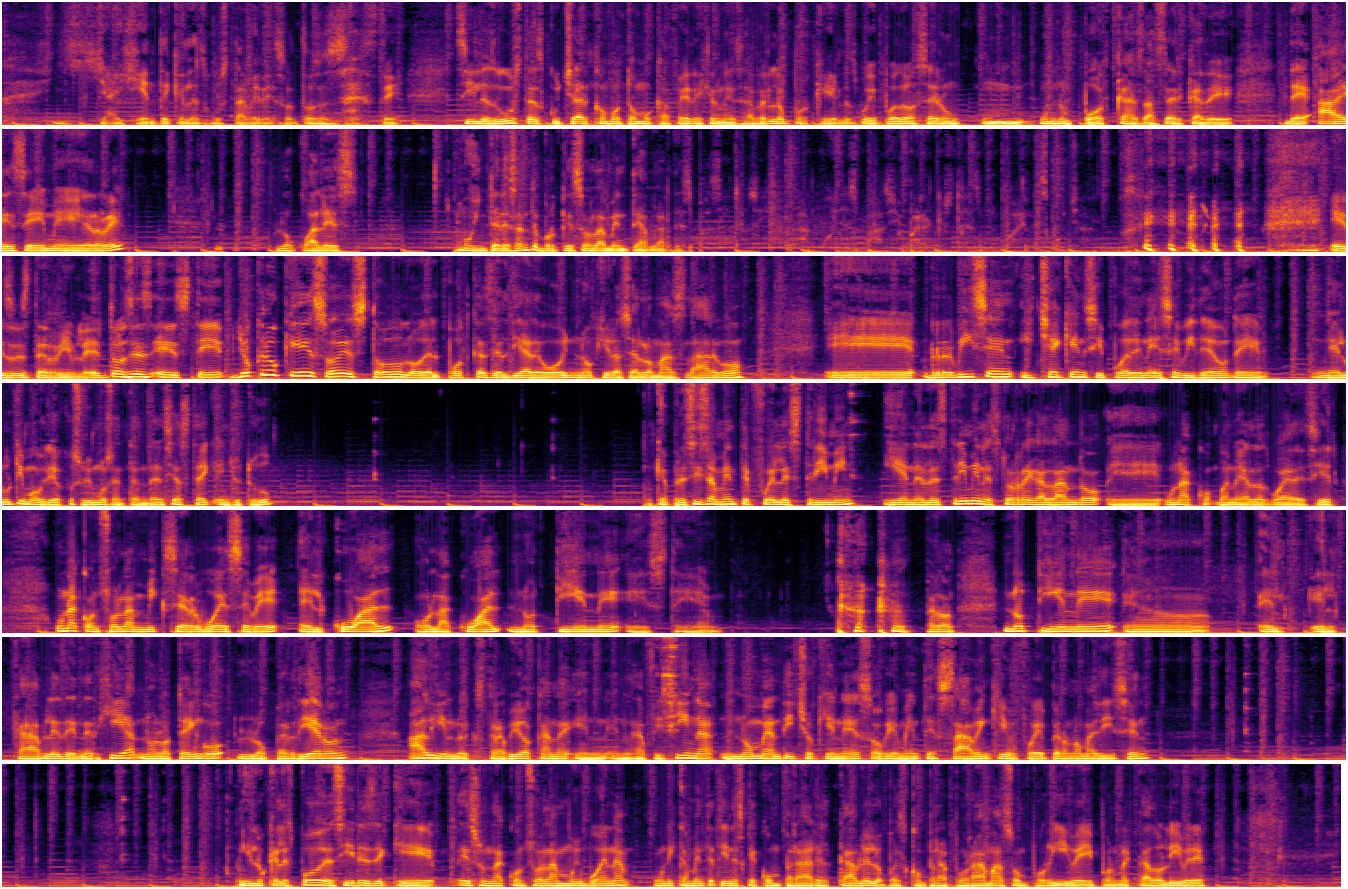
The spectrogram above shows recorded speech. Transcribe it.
y hay gente que les gusta ver eso. Entonces, este, si les gusta escuchar cómo tomo café, déjenme saberlo porque les voy, puedo hacer un, podcast acerca de, de ASMR, lo cual es muy interesante porque es solamente hablar despacito, así, hablar muy despacio para que ustedes me puedan escuchar. Eso es terrible. Entonces, este, yo creo que eso es todo lo del podcast del día de hoy. No quiero hacerlo más largo. Eh, revisen y chequen si pueden ese video de el último video que subimos en Tendencias Tech en YouTube. Que precisamente fue el streaming. Y en el streaming estoy regalando eh, una, bueno, ya les voy a decir, una consola mixer USB, el cual o la cual no tiene este. perdón, no tiene eh, el, cable de energía, no lo tengo, lo perdieron, alguien lo extravió acá en, la oficina, no me han dicho quién es, obviamente saben quién fue, pero no me dicen. Y lo que les puedo decir es de que es una consola muy buena. Únicamente tienes que comprar el cable. Lo puedes comprar por Amazon, por eBay, por Mercado Libre.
